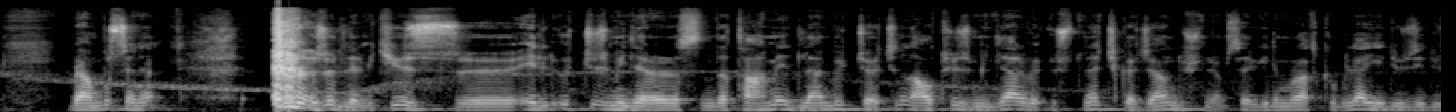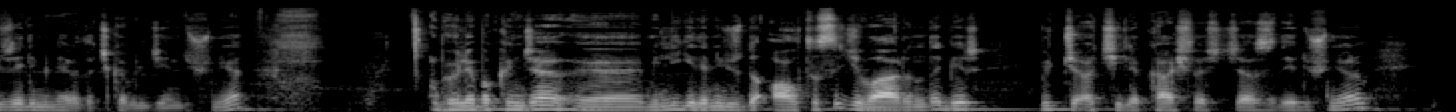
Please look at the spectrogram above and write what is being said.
ben bu sene özür dilerim 250-300 milyar arasında tahmin edilen bütçe açının 600 milyar ve üstüne çıkacağını düşünüyorum. Sevgili Murat Kubilay 700-750 milyara da çıkabileceğini düşünüyor. Böyle bakınca e, milli gelirin yüzde altısı civarında bir bütçe açığıyla karşılaşacağız diye düşünüyorum.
